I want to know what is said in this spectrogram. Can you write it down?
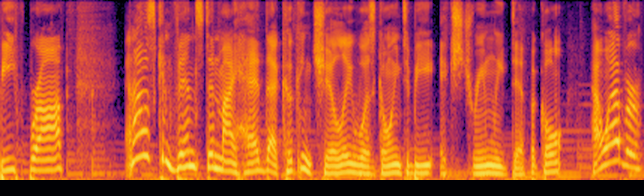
beef broth, and I was convinced in my head that cooking chili was going to be extremely difficult. However,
